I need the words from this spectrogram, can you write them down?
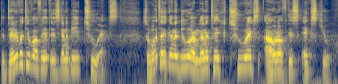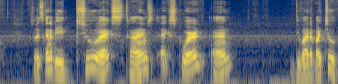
The derivative of it is going to be 2x. So what I'm going to do, I'm going to take 2x out of this x cubed. So it's going to be 2x times x squared and divided by 2.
